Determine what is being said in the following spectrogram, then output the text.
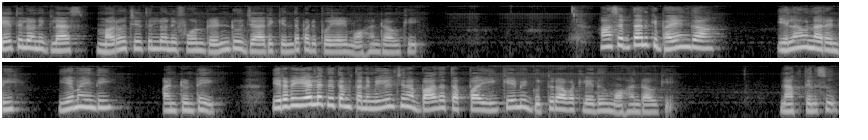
చేతిలోని గ్లాస్ మరో చేతుల్లోని ఫోన్ రెండూ జారి కింద పడిపోయాయి మోహన్ రావుకి ఆ శబ్దానికి భయంగా ఎలా ఉన్నారండి? ఏమైంది? అంటుంటే ఇరవై ఏళ్ళ క్రితం తను మిగిల్చిన బాధ తప్ప ఇంకేమీ గుర్తు రావట్లేదు మోహన్ రావుకి. నాకు తెలుసు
